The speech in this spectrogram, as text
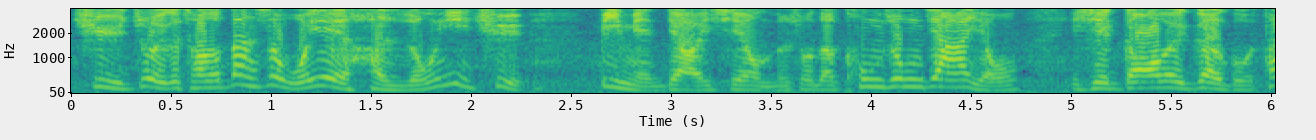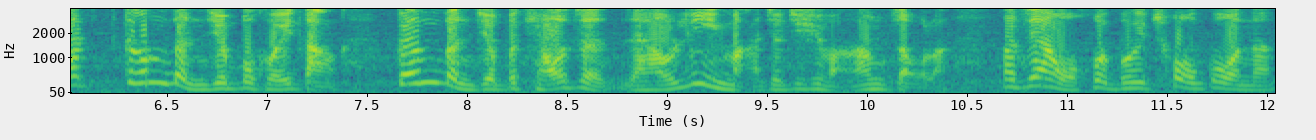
去做一个操作，但是我也很容易去。避免掉一些我们说的空中加油，一些高位个股，它根本就不回档，根本就不调整，然后立马就继续往上走了。那这样我会不会错过呢？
